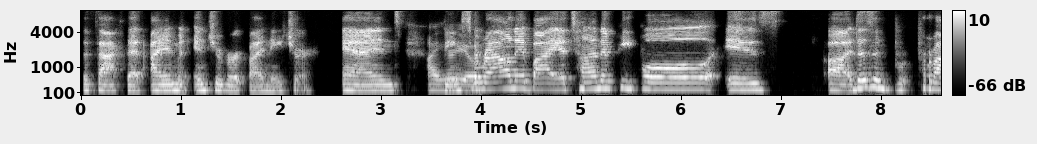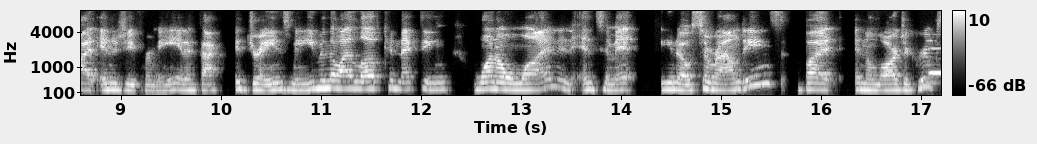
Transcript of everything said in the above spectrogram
the fact that I am an introvert by nature. And being you. surrounded by a ton of people is uh, it doesn't provide energy for me. And in fact it drains me. Even though i love connecting one-on-one and intimate you know surroundings but in the larger groups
